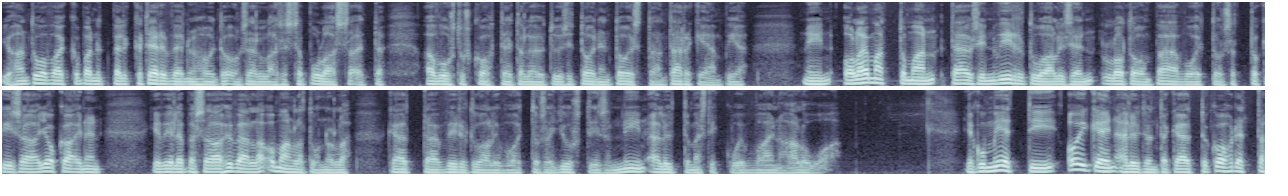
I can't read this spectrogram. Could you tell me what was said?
johan tuo vaikkapa nyt pelkkä terveydenhoito on sellaisessa pulassa, että avustuskohteita löytyisi toinen toistaan tärkeämpiä, niin olemattoman täysin virtuaalisen loton päävoittonsa toki saa jokainen ja vieläpä saa hyvällä omalla tunnolla käyttää virtuaalivoittonsa justiinsa niin älyttömästi kuin vain haluaa. Ja kun miettii oikein älytöntä käyttökohdetta,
